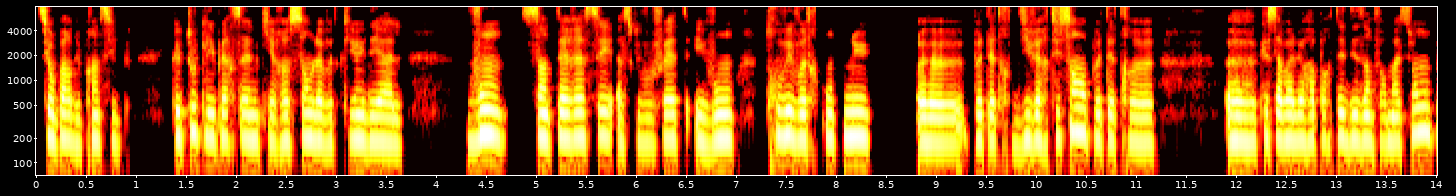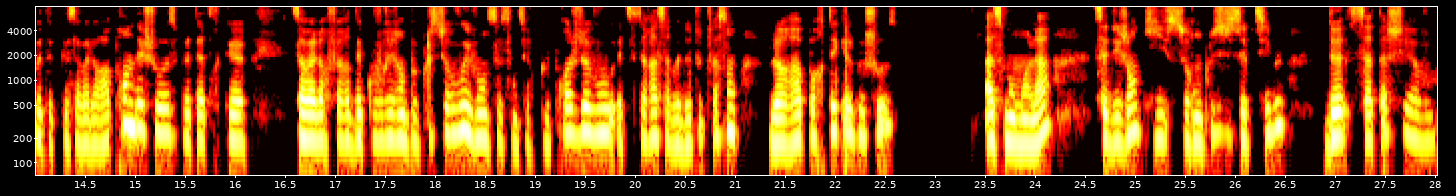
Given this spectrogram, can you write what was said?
si on part du principe que toutes les personnes qui ressemblent à votre client idéal vont s'intéresser à ce que vous faites et vont trouver votre contenu euh, peut-être divertissant, peut-être euh, euh, que ça va leur apporter des informations, peut-être que ça va leur apprendre des choses, peut-être que ça va leur faire découvrir un peu plus sur vous, ils vont se sentir plus proches de vous, etc. Ça va de toute façon leur apporter quelque chose. À ce moment-là, c'est des gens qui seront plus susceptibles de s'attacher à vous,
